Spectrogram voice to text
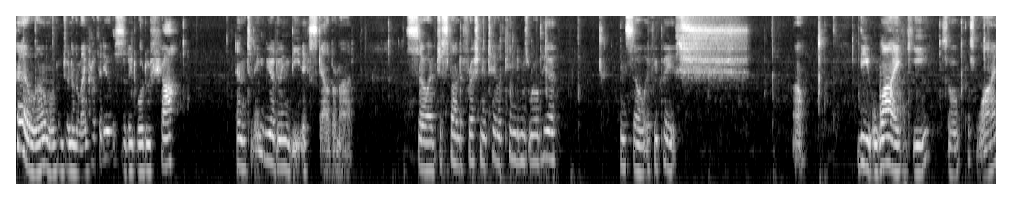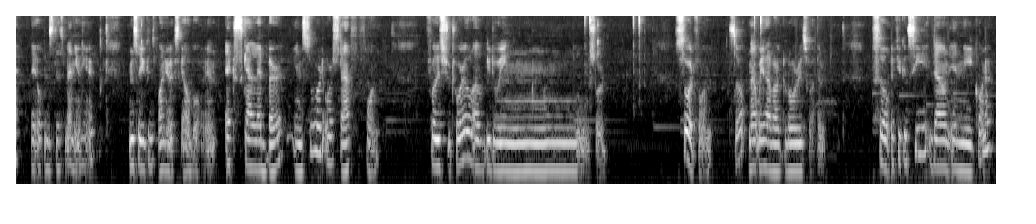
Hello and welcome to another Minecraft video. This is EliteWarDude Shah. And today we are doing the Excalibur mod. So I've just spawned a fresh new Tale of Kingdoms world here. And so if we play shh, oh, the Y key, so press Y, it opens this menu here. And so you can spawn your Excalibur in, Excalibur in sword or staff form. For this tutorial, I'll be doing sword. Sword form. So now we have our glorious weapon. So if you can see down in the corner,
